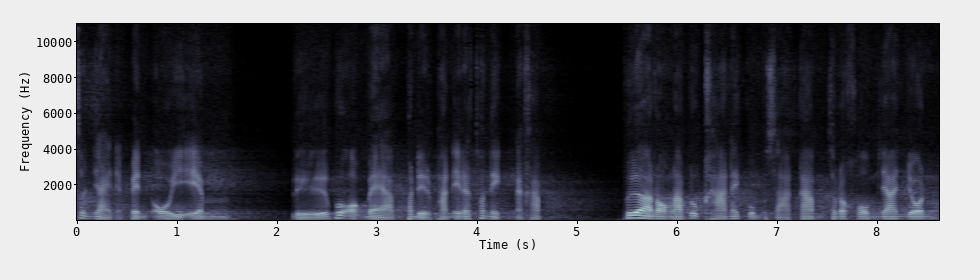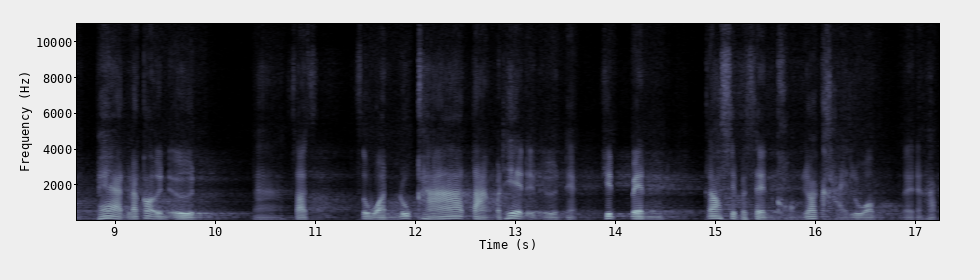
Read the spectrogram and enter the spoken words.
ส่วนใหญ่เนี่ยเป็น OEM หรือผู้ออกแบบผลิตภัณฑ์อิเล็กทรอนิกส์นะครับ เพื่อรองรับลูกค้าในกลุ่มอุตสาหกรรมโทรคมยานยนต์ แพทย์แล้วก็อื่นๆนะ ส่วนลูกค้าต่างประเทศอื่นๆเนี่ยคิดเป็น 90%ของยอดขายรวมเลยนะครับ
